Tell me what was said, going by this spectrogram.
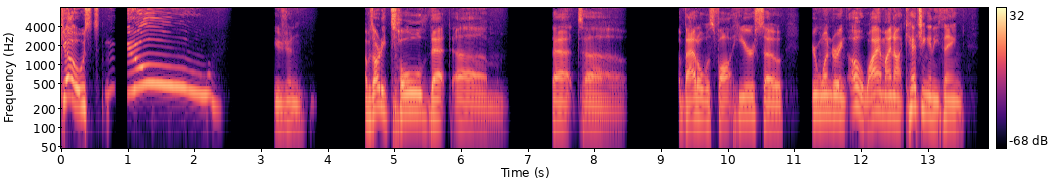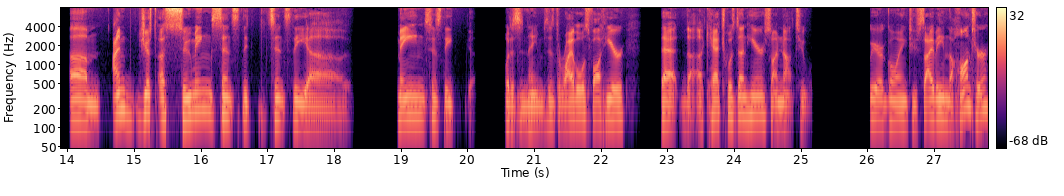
Ghost. No! Fusion. I was already told that um that uh a battle was fought here, so you're wondering, oh, why am I not catching anything? Um, I'm just assuming since the since the uh main since the what is his name since the rival was fought here that the a catch was done here, so I'm not too. We are going to Psybeam the Haunter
